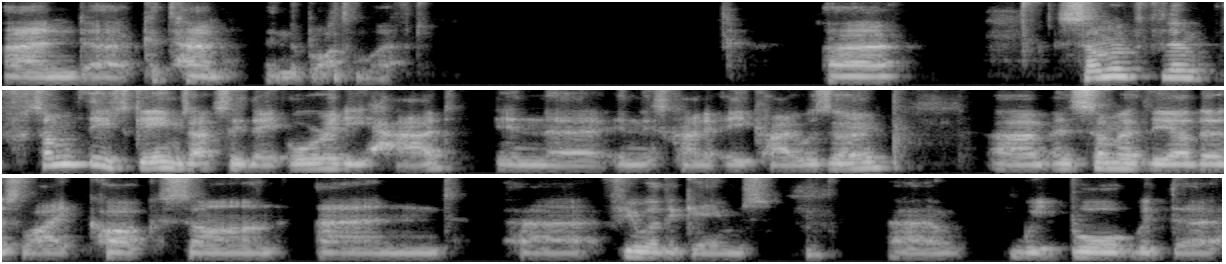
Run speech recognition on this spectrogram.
and uh, Catan in the bottom left. Uh, some of them, some of these games actually they already had in the in this kind of Eikaiwa zone, um, and some of the others like Carcassonne and uh, a few other games uh, we bought with the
